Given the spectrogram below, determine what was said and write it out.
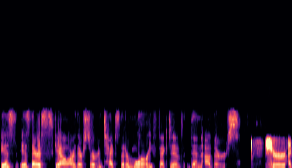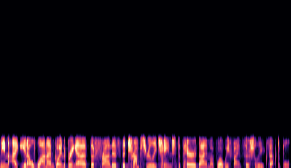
is is there a scale? Are there certain types that are more effective than others? Sure. I mean, I you know, one I'm going to bring out at the front is that Trump's really changed the paradigm of what we find socially acceptable.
